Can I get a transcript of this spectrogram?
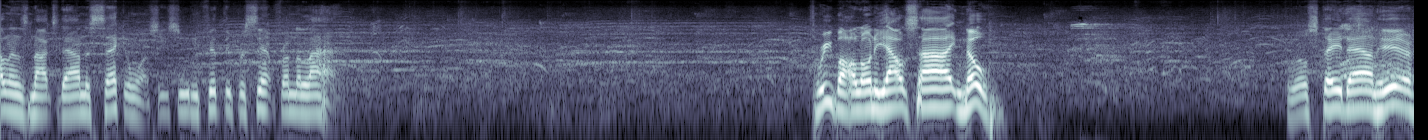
Collins knocks down the second one. She's shooting 50% from the line. Three ball on the outside, no. We'll stay down here.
